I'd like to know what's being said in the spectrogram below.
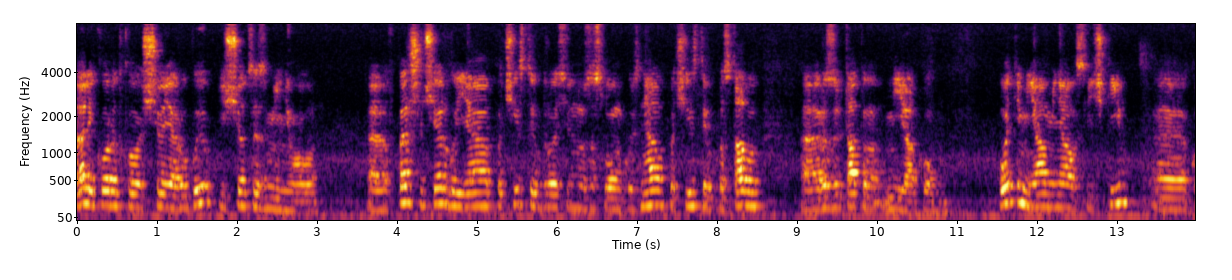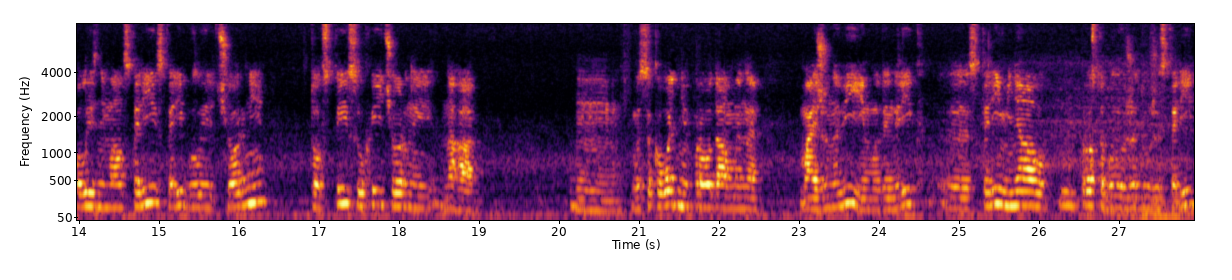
Далі коротко, що я робив і що це змінювало. Е, В першу чергу я почистив дросільну заслонку, зняв, почистив, поставив, Е, результату ніякого. Потім я міняв свічки. Е, Коли знімав старі, старі були чорні, товстий, сухий чорний нагар. Високовольтні провода в мене майже нові, їм один рік. Старі міняв, просто були вже дуже старі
